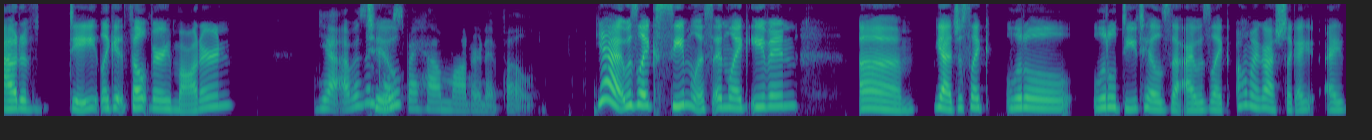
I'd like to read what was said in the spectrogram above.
out of date like it felt very modern Yeah, I was Two? impressed by how modern it felt. yeah it was like seamless and like even um yeah just like little little details that i was like oh my gosh like i i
